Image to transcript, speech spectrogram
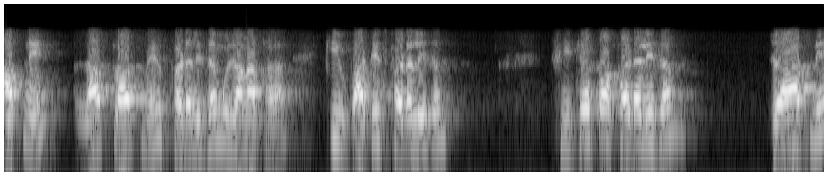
आपने लास्ट क्लास में फेडरलिज्म को जाना था कि what is federalism features of federalism जो आपने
